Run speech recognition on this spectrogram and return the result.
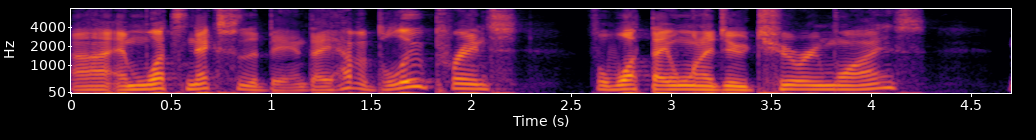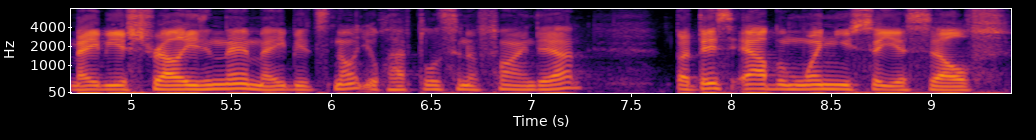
uh, and what's next for the band. They have a blueprint for what they want to do touring wise. Maybe Australia's in there, maybe it's not. You'll have to listen to find out. But this album, When You See Yourself,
